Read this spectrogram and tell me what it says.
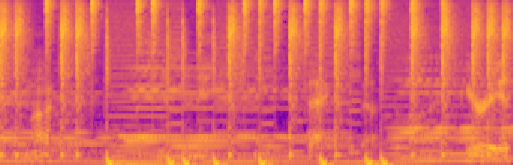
of democracy, which is an interesting fact about the modern period.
